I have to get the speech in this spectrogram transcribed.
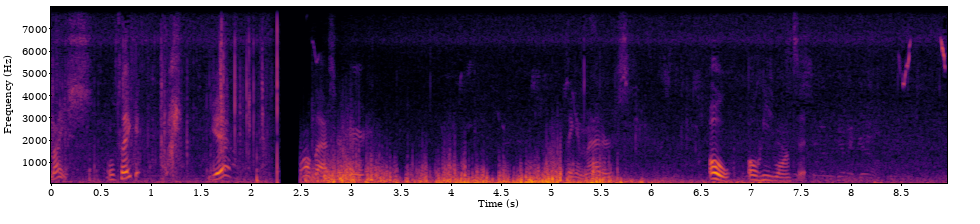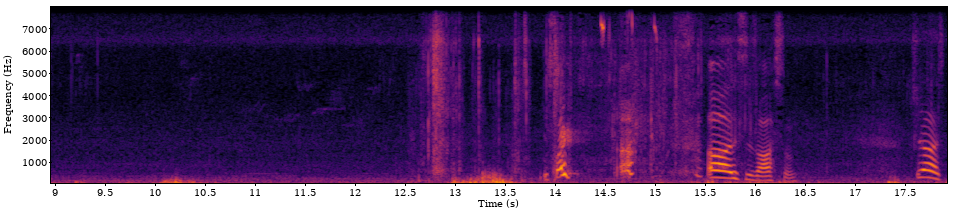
Nice. We'll take it. Yeah. All bass are here. I don't think it matters. Oh, oh, he wants it. Yes, sir. oh, this is awesome. Just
